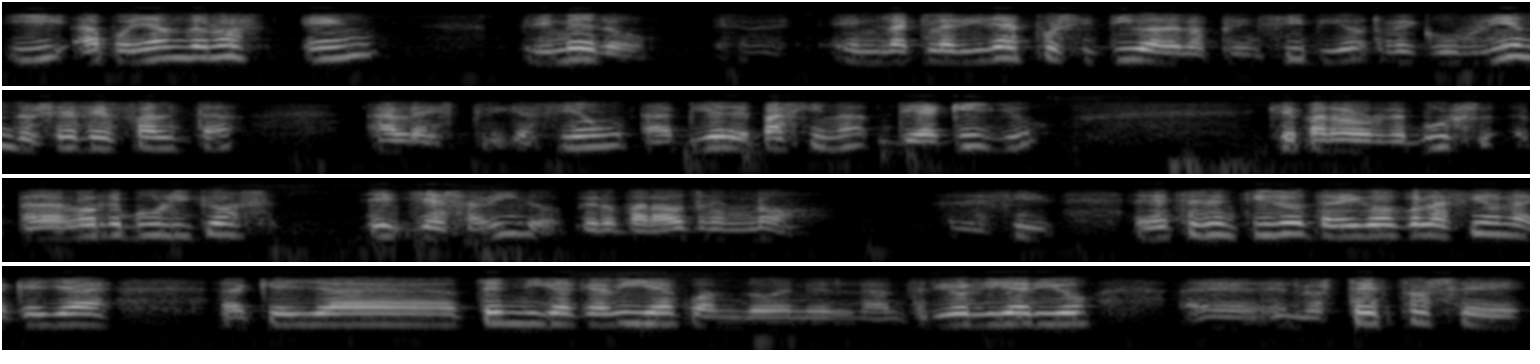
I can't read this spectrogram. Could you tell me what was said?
y apoyándonos en, primero, en la claridad expositiva de los principios, recurriendo, si hace falta, a la explicación a pie de página de aquello que para los, para los repúblicos es ya sabido, pero para otros no. Es decir, en este sentido traigo a colación aquella aquella técnica que había cuando en el anterior diario eh, en los textos se,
